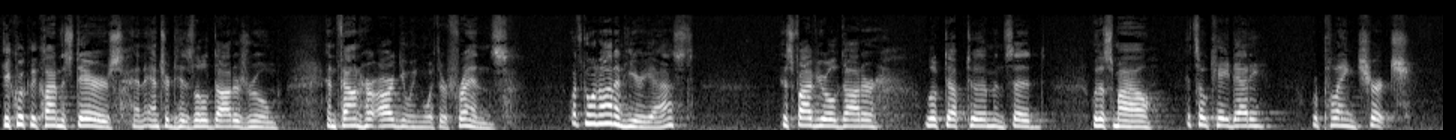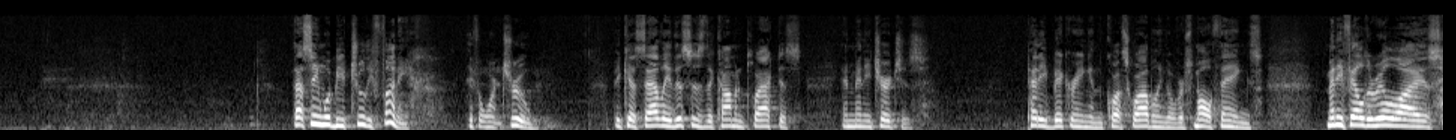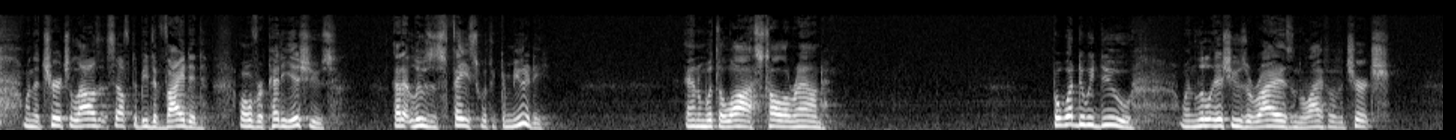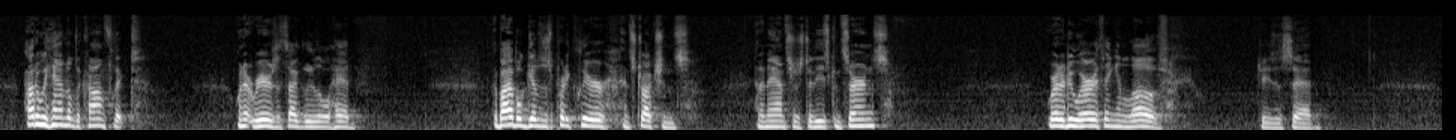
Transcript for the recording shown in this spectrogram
He quickly climbed the stairs and entered his little daughter's room and found her arguing with her friends. What's going on in here? he asked. His five year old daughter looked up to him and said, with a smile, It's okay, Daddy. We're playing church. That scene would be truly funny if it weren't true, because sadly, this is the common practice in many churches petty bickering and squabbling over small things. Many fail to realize when the church allows itself to be divided over petty issues that it loses face with the community and with the lost all around. But what do we do when little issues arise in the life of a church? How do we handle the conflict when it rears its ugly little head? The Bible gives us pretty clear instructions and answers to these concerns. We're to do everything in love, Jesus said.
